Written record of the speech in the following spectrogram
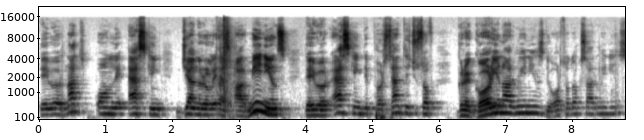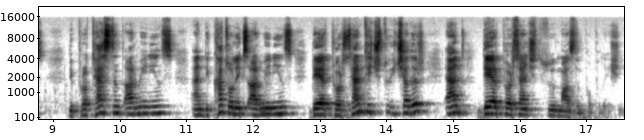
they were not only asking generally as Armenians, they were asking the percentages of Gregorian Armenians, the Orthodox Armenians, the Protestant Armenians, and the Catholics Armenians, their percentage to each other, and their percentage to the Muslim population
